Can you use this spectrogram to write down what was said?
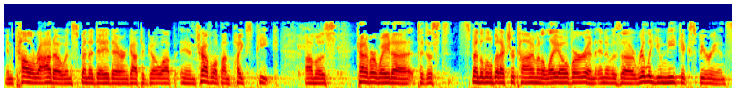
in Colorado and spent a day there, and got to go up and travel up on Pikes Peak. Um, it was kind of our way to to just spend a little bit extra time on a layover, and, and it was a really unique experience.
